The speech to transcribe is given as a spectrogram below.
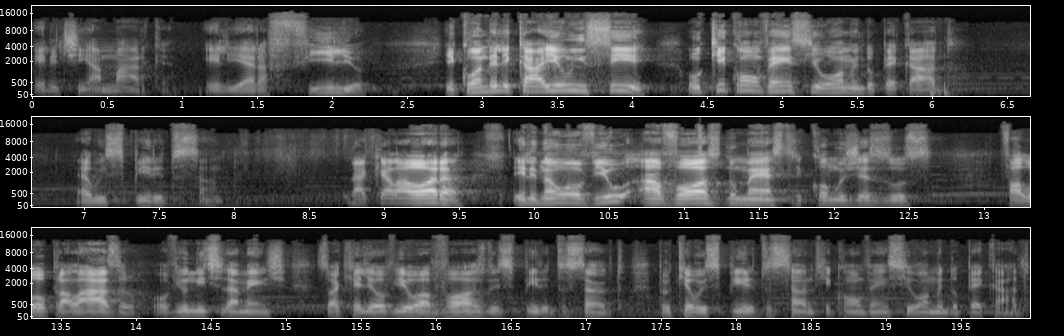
Ele tinha a marca, ele era filho. E quando ele caiu em si, o que convence o homem do pecado? É o Espírito Santo. Naquela hora, ele não ouviu a voz do Mestre, como Jesus falou para Lázaro, ouviu nitidamente, só que ele ouviu a voz do Espírito Santo, porque é o Espírito Santo que convence o homem do pecado.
